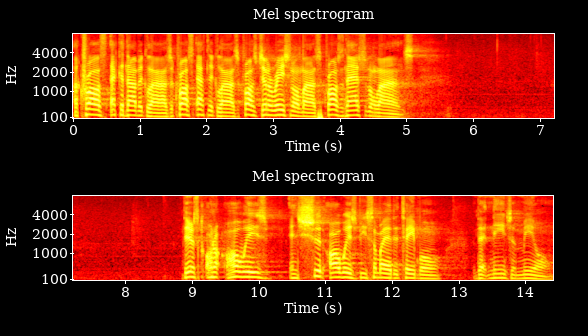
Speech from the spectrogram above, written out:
Across economic lines, across ethnic lines, across generational lines, across national lines. There's going to always and should always be somebody at the table that needs a meal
